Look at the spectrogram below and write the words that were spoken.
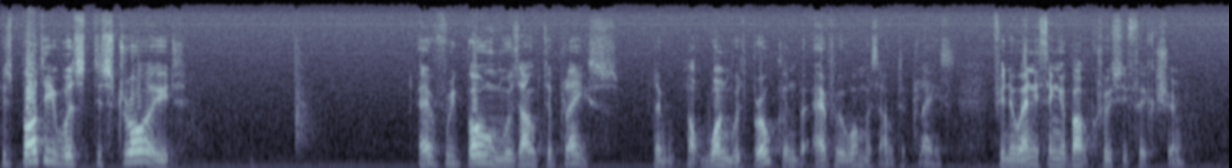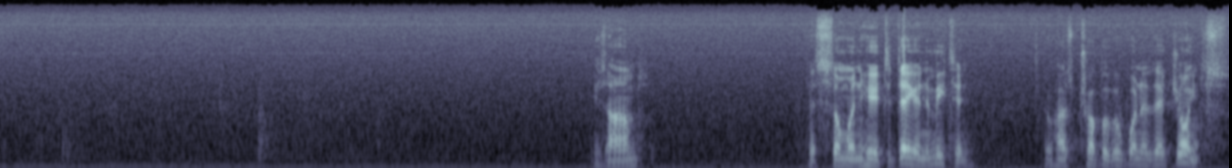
His body was destroyed. Every bone was out of place. Not one was broken, but everyone was out of place. If you know anything about crucifixion, his arms. There's someone here today in a meeting who has trouble with one of their joints.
